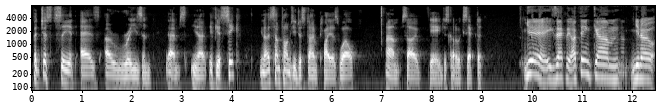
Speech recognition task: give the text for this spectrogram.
but just see it as a reason. Um, you know, if you're sick, you know, sometimes you just don't play as well. Um, so yeah, you just got to accept it. Yeah, exactly. I think um, you know,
